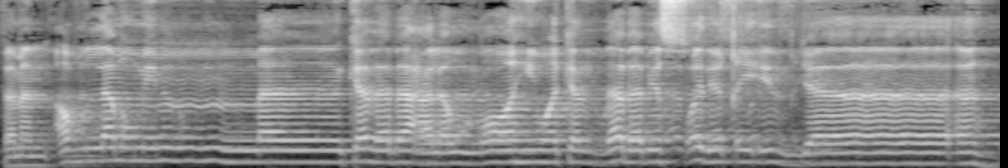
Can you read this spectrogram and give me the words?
فمن أظلم ممن كذب على الله وكذب بالصدق إذ جاءه.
